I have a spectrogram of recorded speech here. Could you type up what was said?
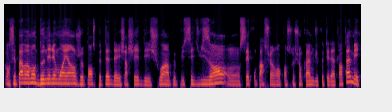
on s'est pas vraiment donné les moyens, je pense peut-être d'aller chercher des choix un peu plus séduisants. On sait qu'on part sur une reconstruction quand même du côté d'Atlanta, mais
